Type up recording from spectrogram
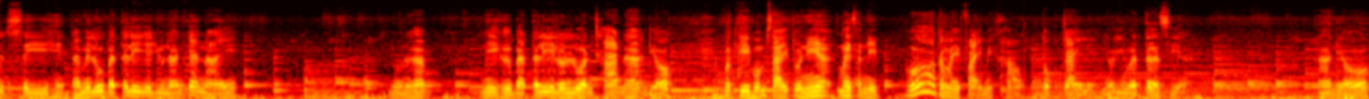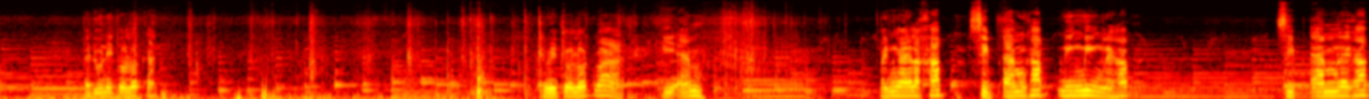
3.4 แต่ไม่รู้แบตเตอรี่จะอยู่นานแค่ไหน ดูนะครับ นี่คือแบตเตอรี่ล้วนๆชาร์จนะฮะ เดี๋ยวเมื่อกี้ผมใส่ตัวนี้ไม่สนิท โอ้ทำไมไฟไม่เข้า ตกใจเลย เดี๋ยวอินเวอร์เตอร์เสีย อ่า เดี๋ยวไปดูในตัวรถกัน ดูในตัวรถว่ากี่แอมป์เป็นไงล่ะครับ 10 แอมป์ครับ นิ่ง ๆ เลยครับ 10 แอมป์เลยครับ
